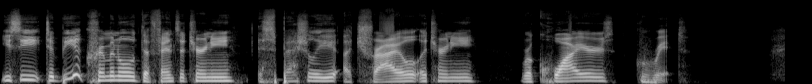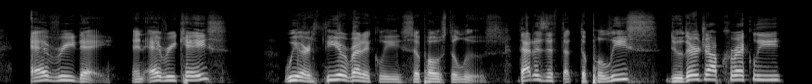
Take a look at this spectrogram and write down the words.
You see, to be a criminal defense attorney, especially a trial attorney, requires grit. Every day, in every case, we are theoretically supposed to lose. That is if the, the, police do their job correctly,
